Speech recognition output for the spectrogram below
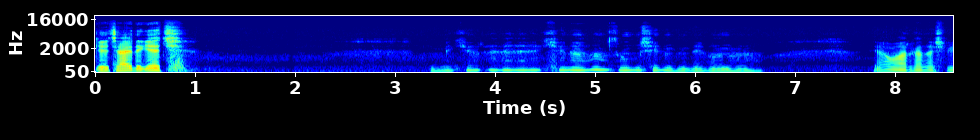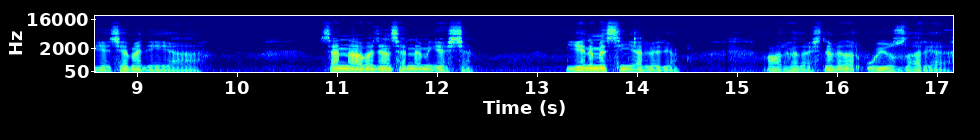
Geç haydi geç. Bir gerek lazım şimdi bana. Ya arkadaş bir geçemedin ya. Sen ne yapacaksın? Sen de mi geçeceksin? Yeni mi sinyal veriyorsun? Arkadaş ne kadar uyuzlar ya.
